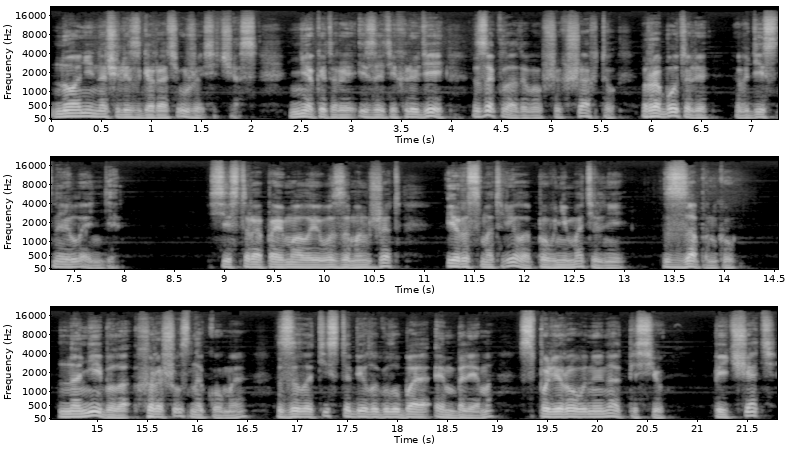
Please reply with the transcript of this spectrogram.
но они начали сгорать уже сейчас. Некоторые из этих людей, закладывавших шахту, работали в Диснейленде». Сестра поймала его за манжет и рассмотрела повнимательней запонку На ней была хорошо знакомая золотисто-бело-голубая эмблема с полированной надписью «Печать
